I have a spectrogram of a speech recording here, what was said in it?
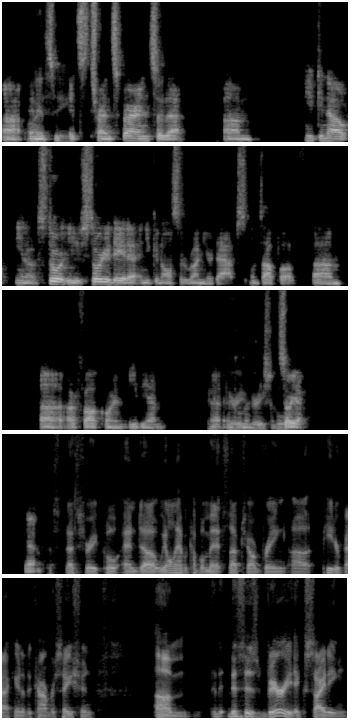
Uh, oh, and it's it's transparent so that um, you can now you know store you store your data and you can also run your dApps on top of um, uh, our Filecoin EVM uh, very, implementation. Cool. So yeah, yeah, that's, that's very cool. And uh, we only have a couple minutes left here. I'll bring uh, Peter back into the conversation. Um, th- this is very exciting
